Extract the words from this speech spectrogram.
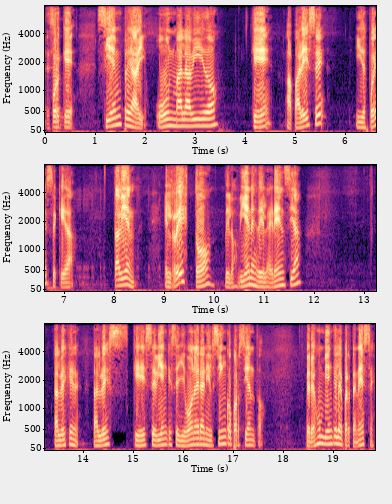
exacto. Porque siempre hay un mal habido que aparece y después se queda. Está bien, el resto de los bienes de la herencia, tal vez que, tal vez que ese bien que se llevó no era ni el 5%, pero es un bien que le pertenece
